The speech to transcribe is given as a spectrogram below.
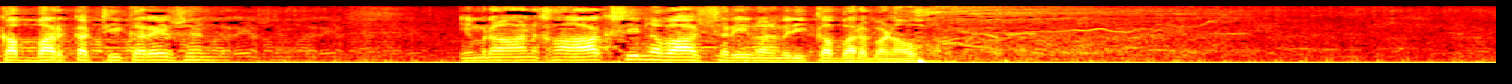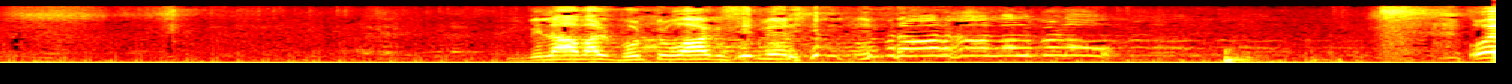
قبر کٹھی کرے سن؟ عمران خان آخسی نواز شریف نال میری قبر بناؤ۔ بلاول بھٹو آگ میری عمران خان نال بناؤ۔ وہ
